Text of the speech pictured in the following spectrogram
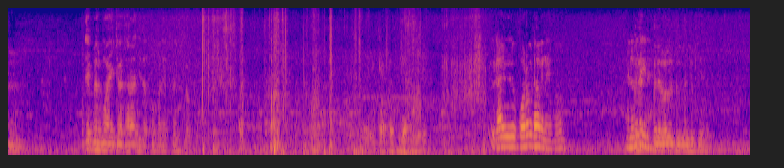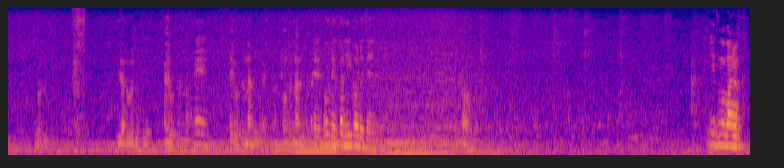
हम्म। एक बेर वहाँ एक जगह धारा जी रखो बढ़िया फ्रेश लोग क्या कर उठा करो उठा के नहीं तो। हेलो पहले देखिए ना पहले रोलर पे गंज उठिए रोलर यार रोलर उठिए है। उठना ना। है। है उठना नानी बनाएगा और तो नानी अरे बनाएगा फ़ोन पर रिकॉर्ड होता है। क्या होगा? ईद मुबारक।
